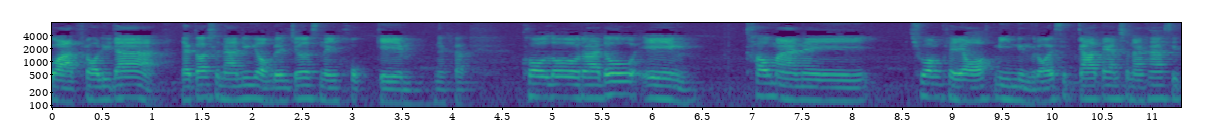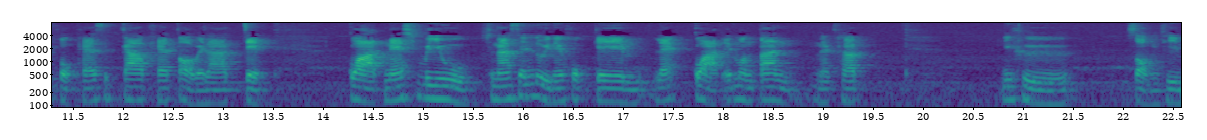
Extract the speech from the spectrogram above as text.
กวาดฟลอริดาแล้วก็ชนะนิวยอร์กเรนเจอร์สใน 6 เกมนะครับโคโลราโดเองเข้ามาในช่วงเพลย์ออฟมี 119 แต้มชนะ 56 แพ้ 19 แพ้ต่อเวลา 7 กวาดเนชวิลชนะเซนต์หลุยส์ใน 6 เกม และกวาดเอ็ดมันตันนะครับ นี่คือ 2 ทีม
